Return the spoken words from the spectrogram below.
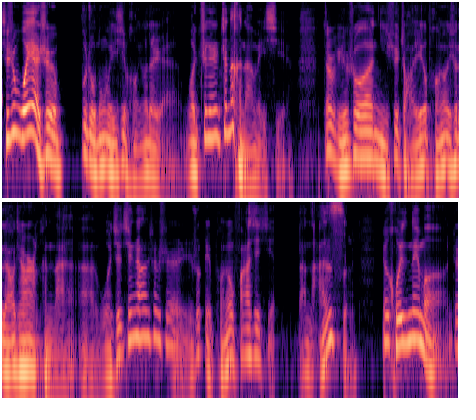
其实我也是。不主动维系朋友的人，我这个人真的很难维系。就是比如说，你去找一个朋友去聊天很难啊，我就经常就是你说给朋友发信息，难死了。就回内蒙，这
